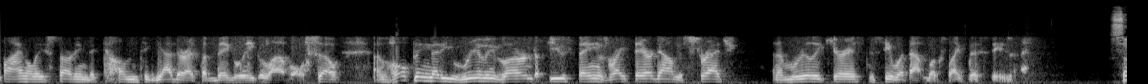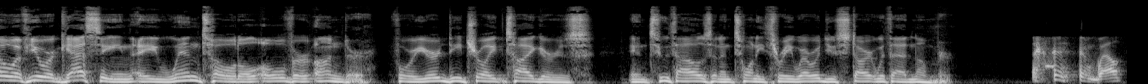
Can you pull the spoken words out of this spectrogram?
finally starting to come together at the big league level. So I'm hoping that he really learned a few things right there down the stretch, and I'm really curious to see what that looks like this season. So if you were guessing a win total over under for your Detroit Tigers in 2023, where would you start with that number? well,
